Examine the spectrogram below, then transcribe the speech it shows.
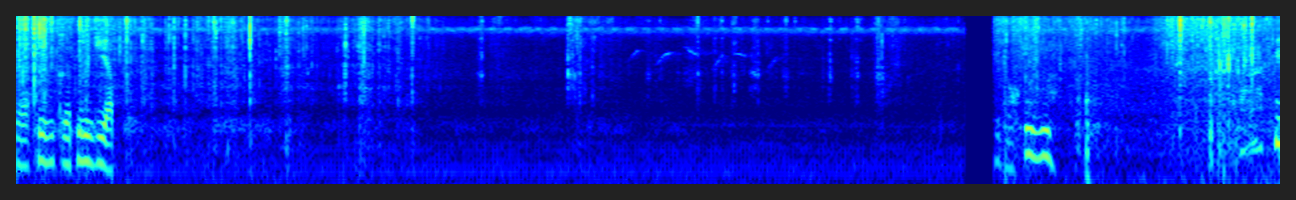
ดอกหนึงเกิดมันเหยียบดอกนึงอะปาดมี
